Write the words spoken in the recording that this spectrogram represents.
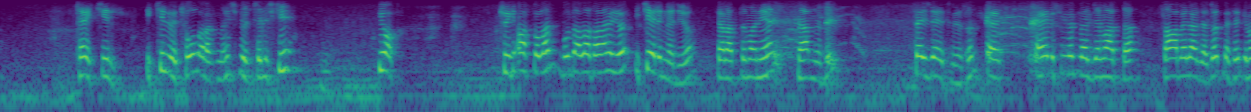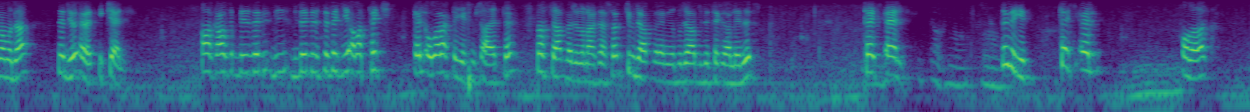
tekil, ikil ve çoğul arasında hiçbir çelişki yok. Çünkü asıl olan burada Allah Teala ne diyor? İki elimle diyor. Yarattığıma niye? Ne yapmıyorsun? Secde etmiyorsun. Evet. Ehl-i sünnet vel cemaatta sahabeler de, dört mezhep imamı da ne diyor? Evet, iki el. Ama kalkıp bize, bize birisi dese ki ama tek el olarak da geçmiş ayette. Nasıl cevap vereceğiz ona arkadaşlar? Kim cevap verebilir? Bu cevabı bize tekrarlayabilir. Tek el. Dedi ki tek el olarak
